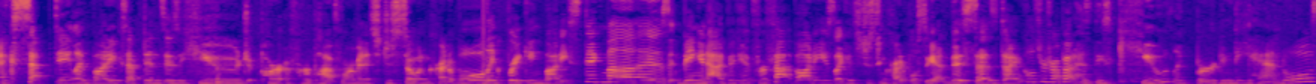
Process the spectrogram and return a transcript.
accepting, like body acceptance is a huge part of her platform and it's just so incredible. Like breaking body stigmas, being an advocate for fat bodies, like it's just incredible. So yeah, this says diet culture dropout has these cute like burgundy handles.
